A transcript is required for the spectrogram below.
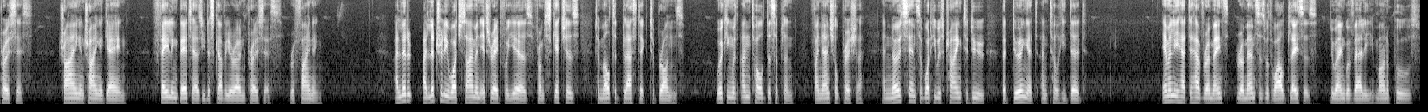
process, trying and trying again, failing better as you discover your own process, refining. I, lit- I literally watched Simon iterate for years, from sketches to melted plastic to bronze, working with untold discipline, financial pressure, and no sense of what he was trying to do, but doing it until he did. Emily had to have romance, romances with wild places, Luangwa Valley, Mana Pools,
